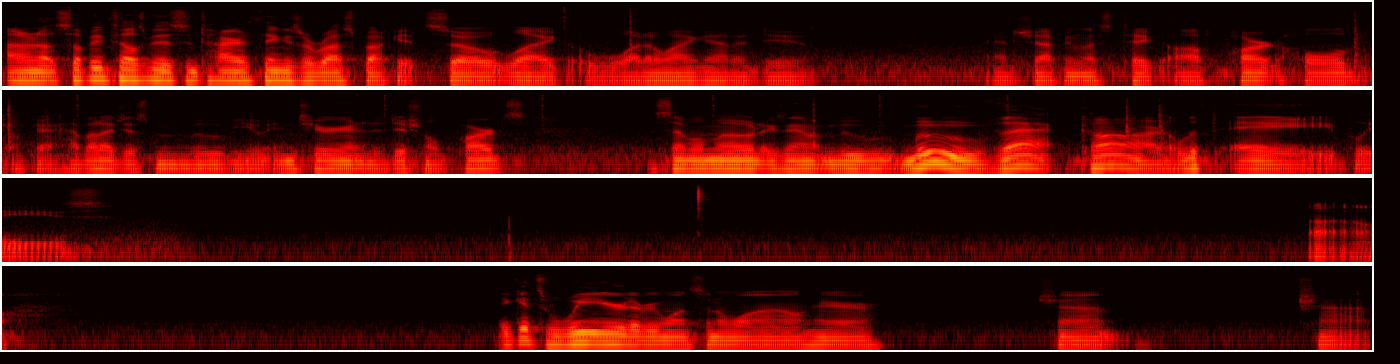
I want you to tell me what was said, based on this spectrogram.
I don't know, something tells me this entire thing is a rust bucket, so, like, what do I gotta do? Add shopping list, take off part, hold. Okay, how about I just move you? Interior and additional parts. Assemble mode, examine, move, move that car. Lift A, please. Uh-oh. It gets weird every once in a while here. Chat. Chat.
